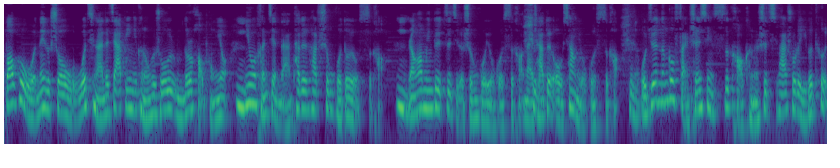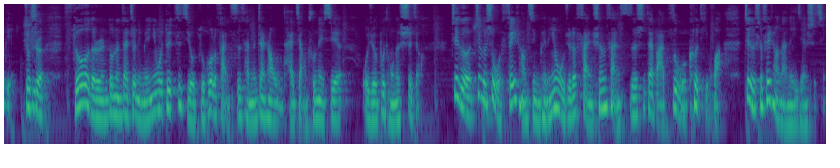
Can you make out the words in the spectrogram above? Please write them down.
包括我那个时候我请来的嘉宾，你可能会说为什么都是好朋友？嗯因为很简单，他对他的生活都有思考。嗯冉高明对自己的生活有过思考，奶茶对偶像有过思考。是的，我觉得能够反身性思考，可能是奇葩说的一个特点，就是所有的人都能在这里面，因为对自己有足够的反思，才能站上舞台讲出那些我觉得不同的视角。这个这个是我非常敬佩的，因为我觉得反身反思是在把自我客体化，这个是非常难的一件事情。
